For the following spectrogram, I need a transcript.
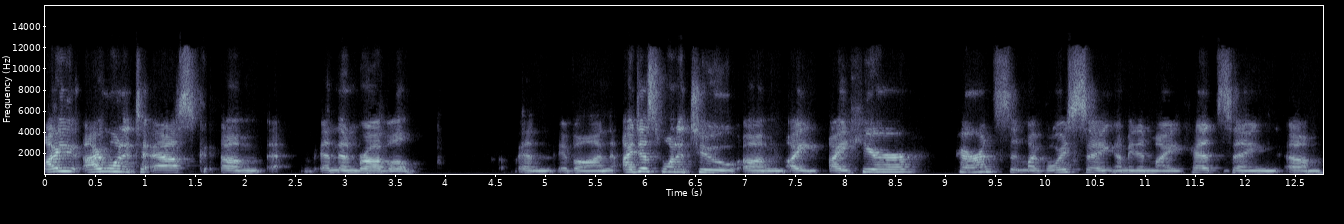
I, I wanted to ask, um, and then Rob will, and Yvonne, I just wanted to, um, I, I hear parents in my voice saying, I mean, in my head saying, um,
